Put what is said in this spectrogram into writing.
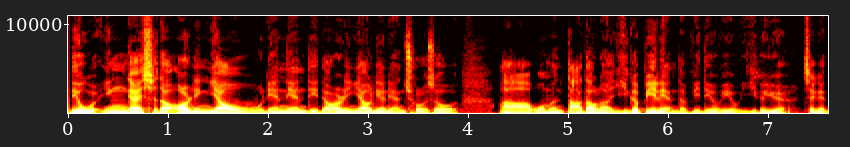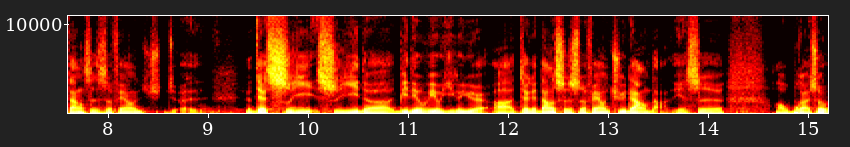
六应该是到二零幺五年年底到二零幺六年初的时候啊，我们达到了一个 billion 的 video view 一个月，这个当时是非常呃在十亿十亿的 video view 一个月啊，这个当时是非常巨量的，也是。我不敢说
